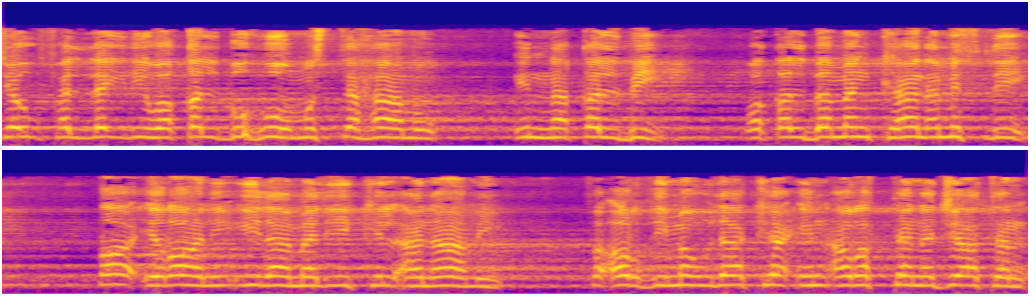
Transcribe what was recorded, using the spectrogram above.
جوف الليل وقلبه مستهام إن قلبي وقلب من كان مثلي طائران إلى مليك الأنام فأرض مولاك إن أردت نجاة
